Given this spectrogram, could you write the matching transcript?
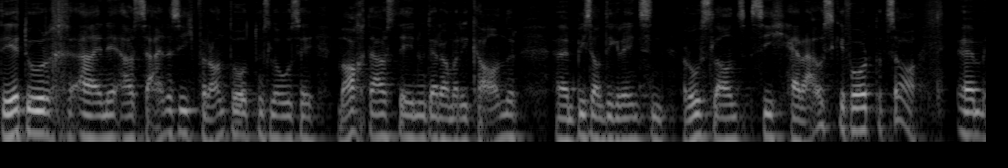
der durch eine aus seiner Sicht verantwortungslose Machtausdehnung der Amerikaner äh, bis an die Grenzen Russlands sich herausgefordert sah. Ähm,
